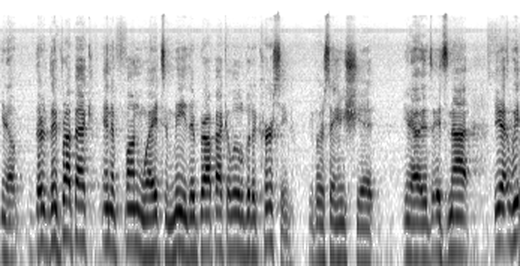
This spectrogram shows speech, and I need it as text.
you know, they're- brought back, in a fun way to me, they brought back a little bit of cursing. People are saying shit. You know, it's, it's not, yeah, we,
